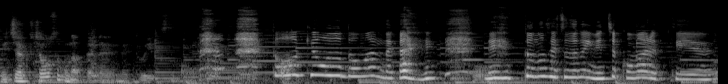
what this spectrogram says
めちゃくちゃ遅くなったよねネットフリックスも。東京のど真ん中でネットの接続にめっちゃ困るっていう。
